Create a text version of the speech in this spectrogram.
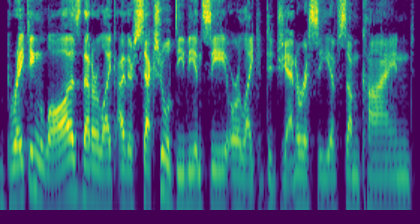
breaking laws that are like either sexual deviancy or like degeneracy of some kind.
